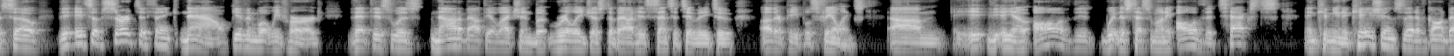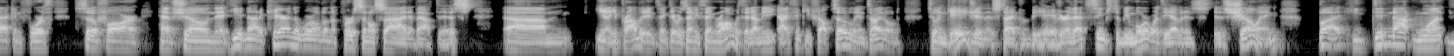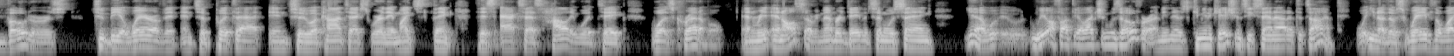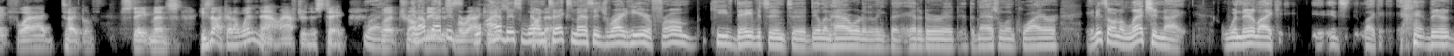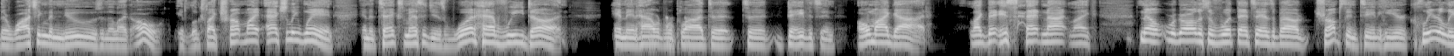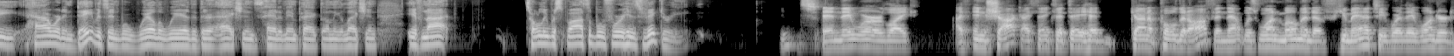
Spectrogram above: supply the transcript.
So it's absurd to think now, given what we've heard, that this was not about the election, but really just about his sensitivity to other people's feelings. Um, it, you know, all of the witness testimony, all of the texts and communications that have gone back and forth so far have shown that he had not a care in the world on the personal side about this. Um, you know, he probably didn't think there was anything wrong with it. I mean, I think he felt totally entitled to engage in this type of behavior. And that seems to be more what the evidence is showing. But he did not want voters to be aware of it and to put that into a context where they might think this Access Hollywood tape was credible. And re- and also remember, Davidson was saying, you know, we, all thought the election was over. I mean, there's communications he sent out at the time. You know, those wave the white flag type of statements. He's not going to win now after this tape. Right. But Trump made this, this miraculous. I have this one comeback. text message right here from Keith Davidson to Dylan Howard, I think the editor at, at the National Enquirer, and it's on election night when they're like, it's like they're they're watching the news and they're like, oh, it looks like Trump might actually win. And the text message is, What have we done? And then Howard replied to to Davidson, Oh my God. Like that is that not like now, regardless of what that says about Trump's intent here, clearly Howard and Davidson were well aware that their actions had an impact on the election, if not totally responsible for his victory. And they were like in shock, I think, that they had kind of pulled it off. And that was one moment of humanity where they wondered,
